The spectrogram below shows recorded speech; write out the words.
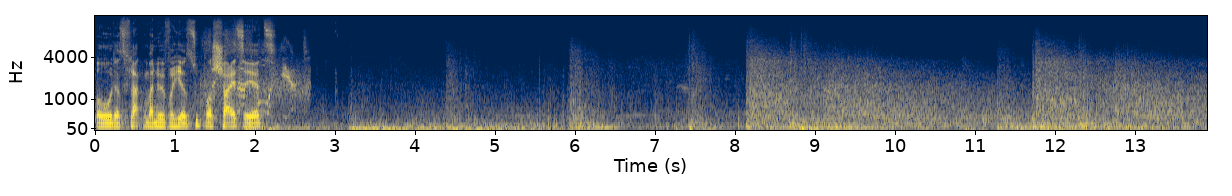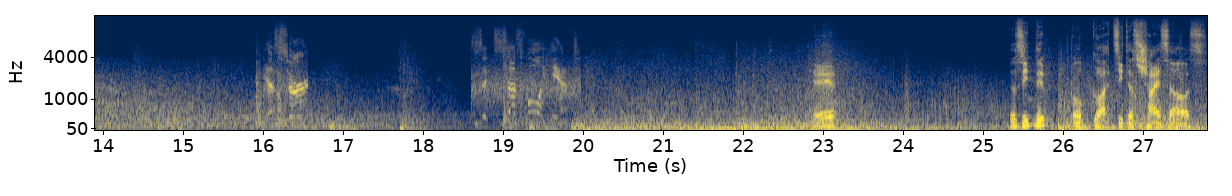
Oh, das Flankenmanöver hier ist super scheiße jetzt. Successful hit. Yes, sir. Successful hit. Okay. Das sieht ne Oh Gott, sieht das scheiße aus.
